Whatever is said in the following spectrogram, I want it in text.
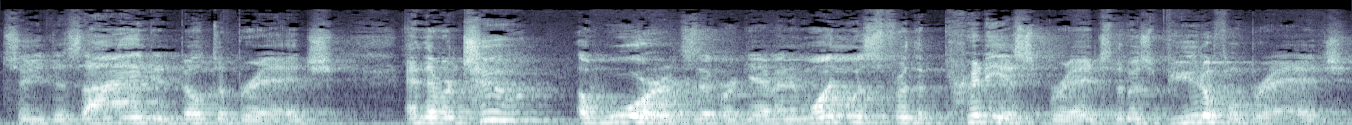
So you designed and built a bridge, and there were two awards that were given, and one was for the prettiest bridge, the most beautiful bridge,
